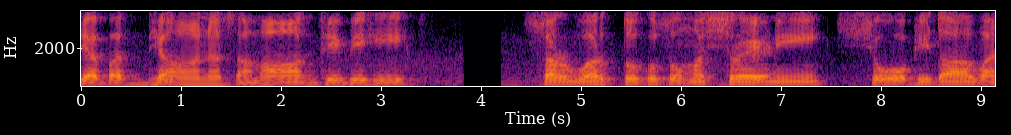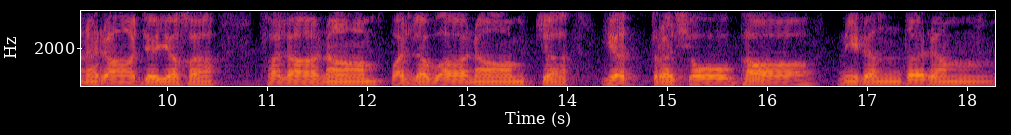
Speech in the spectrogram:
जपध्यानसमाधिभिः। सर्वर्तुकुसुमश्रेणी शोभिता वनराजयः। फलानां पल्लवानां च यत्र शोभा निरन्तरम्।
